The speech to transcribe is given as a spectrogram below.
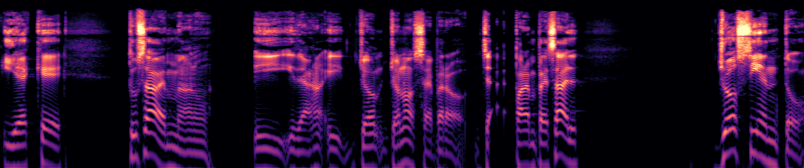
y es que tú sabes, hermano, y, yo, yo no sé, pero para empezar, yo siento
